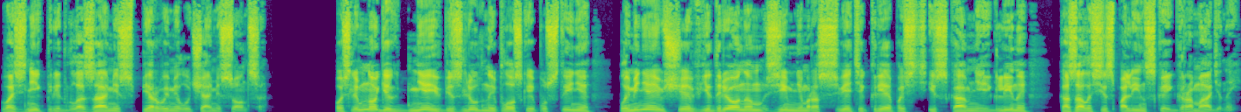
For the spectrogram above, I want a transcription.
возник перед глазами с первыми лучами солнца. После многих дней в безлюдной плоской пустыне, пламенеющая в ядреном зимнем рассвете крепость из камня и глины казалась исполинской громадиной.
